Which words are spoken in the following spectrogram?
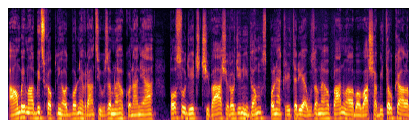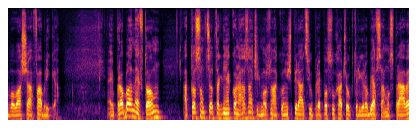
a on by mal byť schopný odborne v rámci územného konania posúdiť, či váš rodinný dom splňa kritéria územného plánu, alebo vaša bytovka, alebo vaša fabrika. Ej, problém je v tom, a to som chcel tak nejako naznačiť, možno ako inšpiráciu pre posluchačov, ktorí robia v samozpráve,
